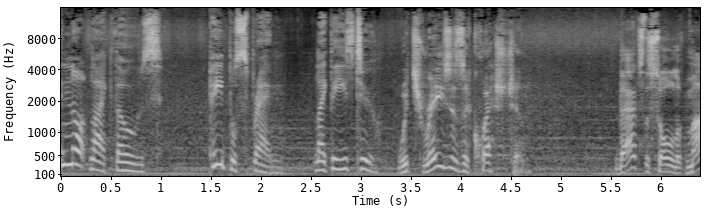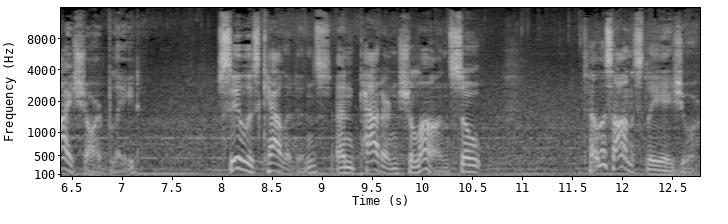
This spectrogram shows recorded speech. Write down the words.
Not like those. People Spren, like these two. Which raises a question. That's the soul of my shard blade. Syl is Kaladin's, and Pattern Shallan's, so tell us honestly, Azure.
